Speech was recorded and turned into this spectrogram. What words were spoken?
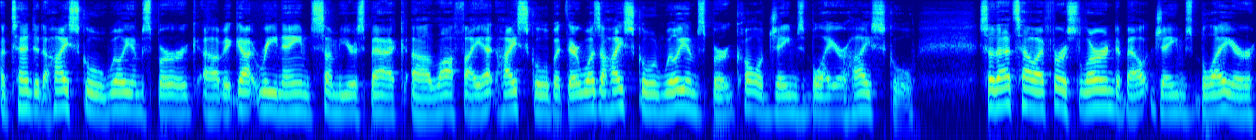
attended a high school, Williamsburg. Uh, it got renamed some years back, uh, Lafayette High School, but there was a high school in Williamsburg called James Blair High School. So that's how I first learned about James Blair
